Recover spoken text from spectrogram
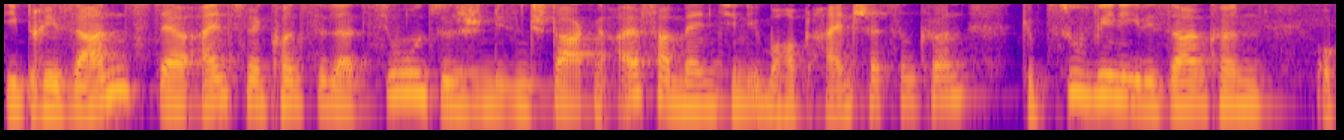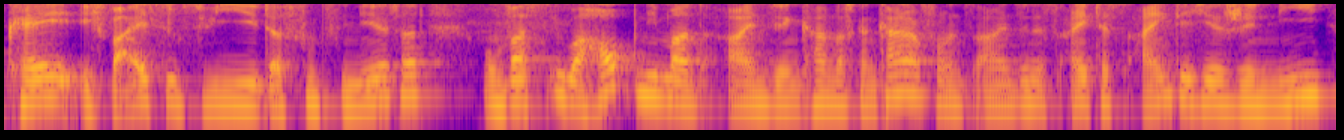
die Brisanz der einzelnen Konstellationen zwischen diesen starken Alpha-Männchen überhaupt einschätzen können. Es gibt zu wenige, die sagen können, okay, ich weiß jetzt, wie das funktioniert hat. Und was überhaupt niemand einsehen kann, das kann keiner von uns einsehen, ist eigentlich das eigentliche Genie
